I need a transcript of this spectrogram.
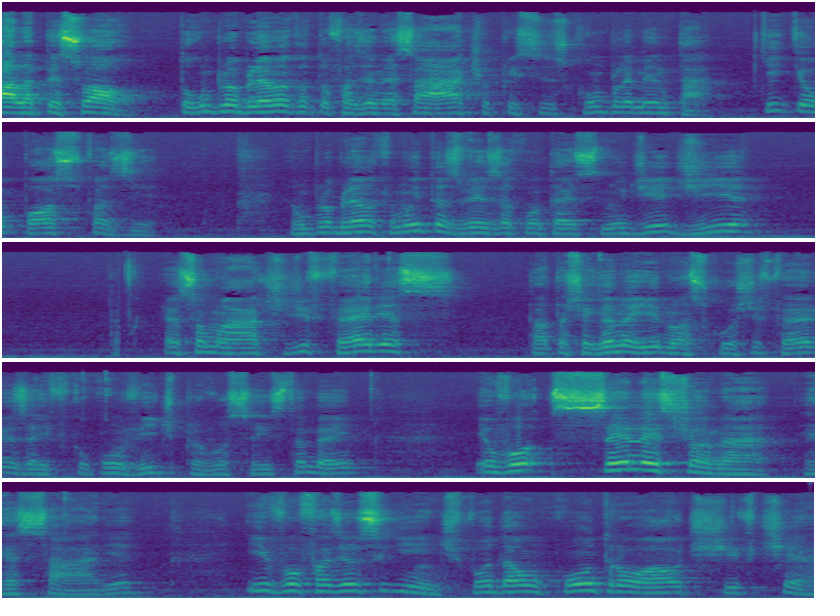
Fala pessoal, estou com um problema que eu estou fazendo essa arte, eu preciso complementar. O que, que eu posso fazer? É um problema que muitas vezes acontece no dia a dia. Essa é uma arte de férias, tá? Tá chegando aí no nosso curso de férias, aí fica o convite para vocês também. Eu vou selecionar essa área e vou fazer o seguinte, vou dar um Ctrl Alt Shift E.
